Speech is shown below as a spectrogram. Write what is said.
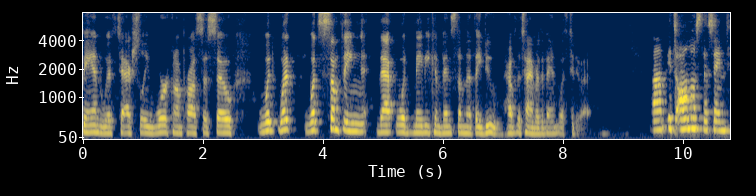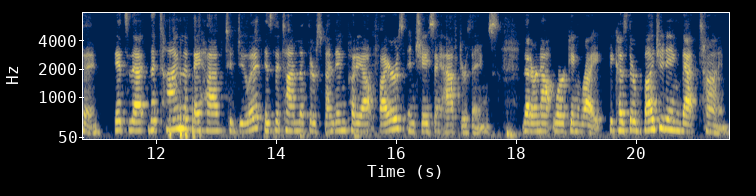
bandwidth to actually work on process. So what what what's something that would maybe convince them that they do have the time or the bandwidth to do it? Um, it's almost the same thing. It's that the time that they have to do it is the time that they're spending putting out fires and chasing after things that are not working right because they're budgeting that time.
